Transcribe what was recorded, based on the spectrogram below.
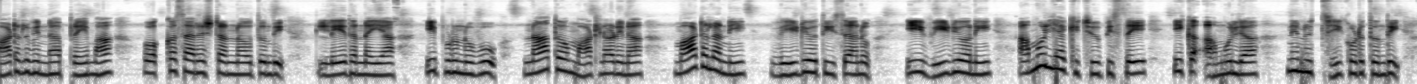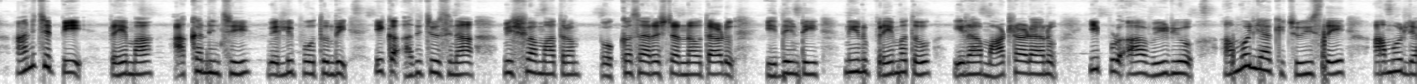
మాటలు విన్న ప్రేమ ఒక్కసారి స్టన్ అవుతుంది. లేదన్నయ్య ఇప్పుడు నువ్వు నాతో మాట్లాడిన మాటలన్నీ వీడియో తీశాను. ఈ వీడియోని అమూల్యకి చూపిస్తే ఇక అమూల్య నిన్ను చీకొడుతుంది అని చెప్పి ప్రేమ అక్కడి నుంచి వెళ్ళిపోతుంది. ఇక అది చూసిన విశ్వ మాత్రం ఒక్కసారి స్టన్ అవుతాడు. ఇదేంటి? నేను ప్రేమతో ఇలా మాట్లాడాను. ఇప్పుడు ఆ వీడియో అమూల్యకి చూయిస్తే అమూల్య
